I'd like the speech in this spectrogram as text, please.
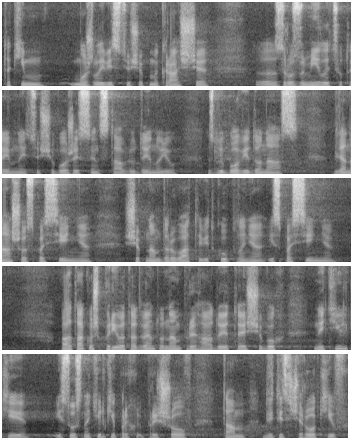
таким можливістю, щоб ми краще е, зрозуміли цю таємницю, що Божий син став людиною з любові до нас, для нашого спасіння, щоб нам дарувати відкуплення і спасіння. Але також період Адвенту нам пригадує те, що Бог не тільки, Ісус не тільки прийшов там 2000 років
